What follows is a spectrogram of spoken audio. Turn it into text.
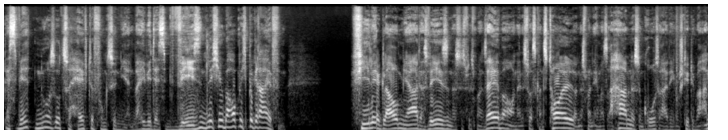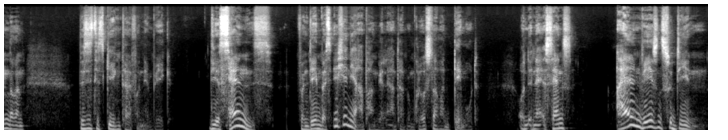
Das wird nur so zur Hälfte funktionieren, weil wir das Wesentliche überhaupt nicht begreifen. Viele glauben ja, das Wesen, das ist, ist man selber und dann ist was ganz toll und ist man irgendwas Erhabenes und Großartiges und steht über anderen. Das ist das Gegenteil von dem Weg. Die Essenz von dem, was ich in Japan gelernt habe im Kloster, war Demut. Und in der Essenz allen Wesen zu dienen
